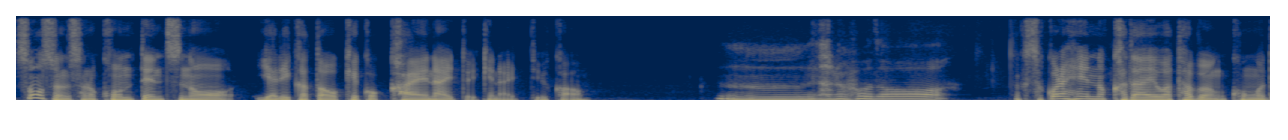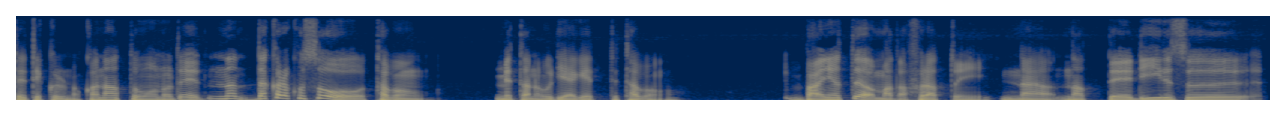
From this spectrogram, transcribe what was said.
そもそもそのコンテンツのやり方を結構変えないといけないっていうか、うーん、なるほど。そこら辺の課題は多分今後出てくるのかなと思うので、なだからこそ多分メタの売り上げって多分場合によってはまだフラットにななって、リールズ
